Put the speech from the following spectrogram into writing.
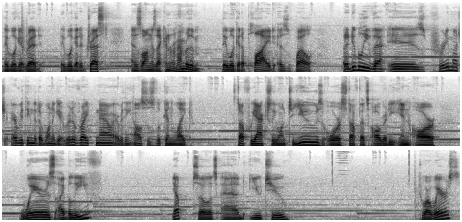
they will get read, they will get addressed, and as long as I can remember them, they will get applied as well. But I do believe that is pretty much everything that I want to get rid of right now. Everything else is looking like stuff we actually want to use or stuff that's already in our wares, I believe. Yep, so let's add you two to our wares.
